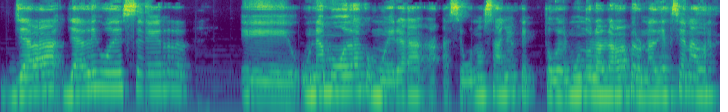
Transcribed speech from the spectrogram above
ya, ya dejó de ser eh, una moda como era hace unos años que todo el mundo lo hablaba, pero nadie hacía nada.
